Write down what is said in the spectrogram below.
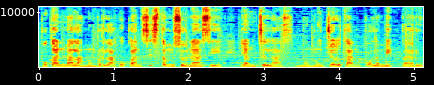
bukan malah memperlakukan sistem zonasi yang jelas memunculkan polemik baru.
